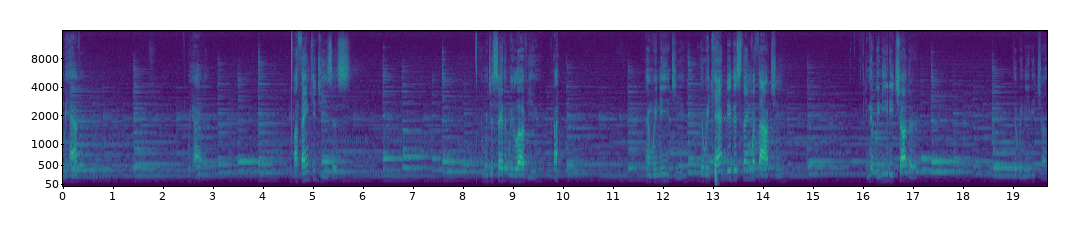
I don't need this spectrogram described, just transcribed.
we have it. We have it. I thank you, Jesus. And we just say that we love you. and we need you. That we can't do this thing without you. And that we need each other. That we need each other.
